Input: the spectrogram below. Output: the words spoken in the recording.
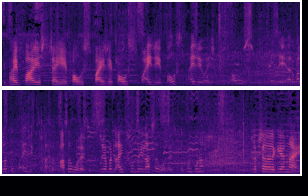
कि भाई बारिश चाहिए पाऊस पाहिजे पाऊस पाहिजे पाऊस पाहिजे वैष्णव पाऊस मला तू पाहिजे असं असं बोलायचं तुझ्याबद्दल ऐकून असं बोलायचं पण पुन्हा लक्षात आलं की यार नाही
